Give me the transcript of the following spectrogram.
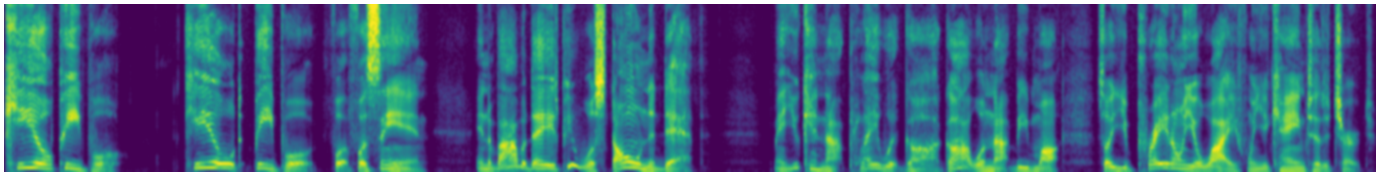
killed people, killed people for, for sin? In the Bible days, people were stoned to death. Man, you cannot play with God. God will not be mocked. So you preyed on your wife when you came to the church.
